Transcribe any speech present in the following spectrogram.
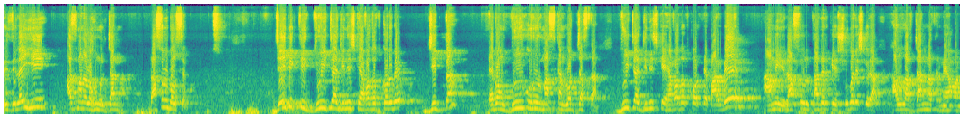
রিজলাইহি আজমান আলহমুল জান্নাহ। রাসূল বলছেন, যেই ব্যক্তি দুইটা জিনিসকে হেফাজত করবে, জিব্বা এবং দুই উরুর মাঝখান লজ্জাস্থান, দুইটা জিনিসকে হেফাজত করতে পারবে, আমি রাসূল তাদেরকে সুপারিশ করে আল্লাহর জান্নাতের মেহমান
